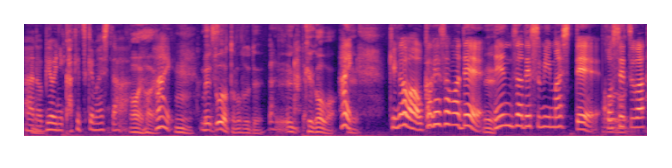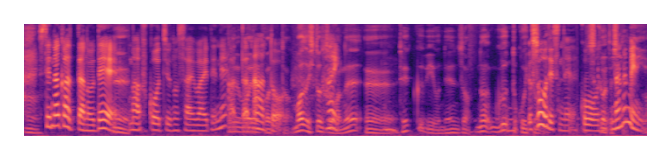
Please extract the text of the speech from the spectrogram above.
あの、病院に駆けつけました。はいはい、はい。うん、えどうだったの？それで。え怪我は？はい。え怪我はおかげさまでええ。捻挫で済みまして、骨折はうん。してなかったので、ええ。まあ不幸中の幸いでね、よかこれったなと。まず一つはね、はい。えー手首を捻挫。なぐっとこうい。ったのそうですね。こう斜めに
